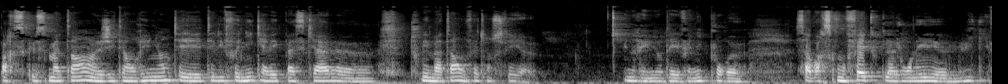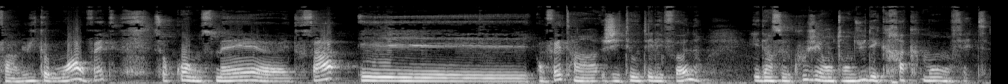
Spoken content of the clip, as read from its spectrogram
parce que ce matin j'étais en réunion téléphonique avec Pascal. tous les matins, en fait, on se fait une réunion téléphonique pour savoir ce qu'on fait toute la journée, lui, enfin lui comme moi en fait, sur quoi on se met et tout ça. Et en fait, j'étais au téléphone et d'un seul coup j'ai entendu des craquements en fait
